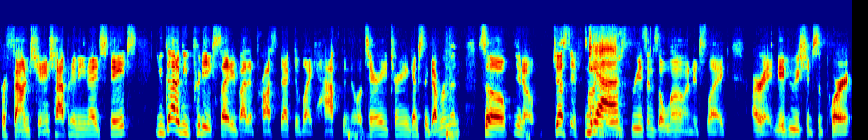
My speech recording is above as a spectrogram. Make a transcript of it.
profound change happen in the United States, you've got to be pretty excited by the prospect of like half the military turning against the government. So, you know, just if on yeah. those reasons alone, it's like, all right, maybe we should support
